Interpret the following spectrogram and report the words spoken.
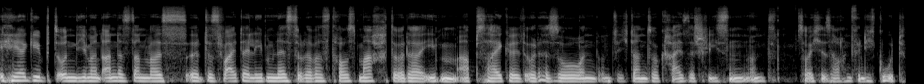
hergibt und jemand anders dann was, äh, das weiterleben lässt oder was draus macht oder eben upcycelt oder so und, und sich dann so Kreise schließen und solche Sachen finde ich gut.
